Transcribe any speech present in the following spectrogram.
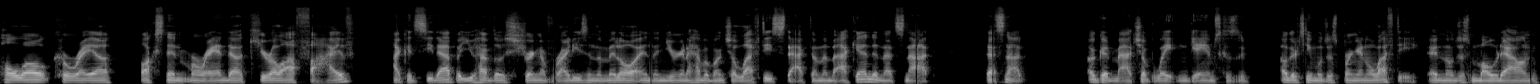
Polo, Correa, Buxton, Miranda, Kirilloff, five I could see that, but you have those string of righties in the middle, and then you're going to have a bunch of lefties stacked on the back end, and that's not that's not a good matchup late in games because the other team will just bring in a lefty and they'll just mow down,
